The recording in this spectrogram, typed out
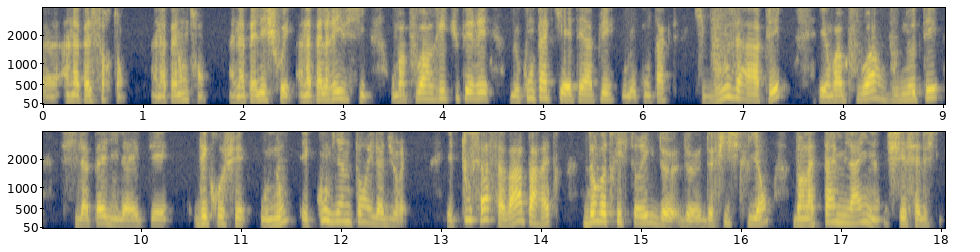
Euh, un appel sortant, un appel entrant, un appel échoué, un appel réussi. On va pouvoir récupérer le contact qui a été appelé ou le contact qui vous a appelé et on va pouvoir vous noter si l'appel il a été décroché ou non et combien de temps il a duré. Et tout ça, ça va apparaître dans votre historique de, de, fiches clients, dans la timeline chez celle-ci.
